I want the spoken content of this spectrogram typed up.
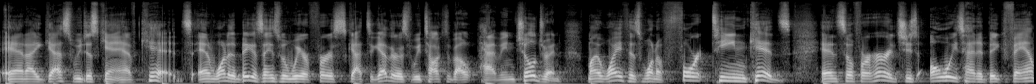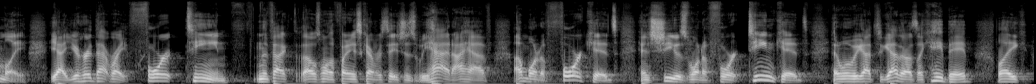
and I guess we just can't have kids. And one of the biggest things when we were first got together is we talked about having children. My wife is one of 14 kids, and so for her, she's always had a big family. Yeah, you heard that right 14. And in fact, that was one of the funniest conversations we had. I have, I'm one of four kids, and she was one of 14 kids. And when we got together, I was like, hey, babe, like,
